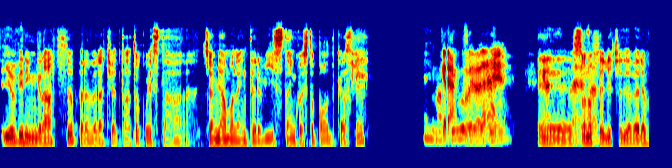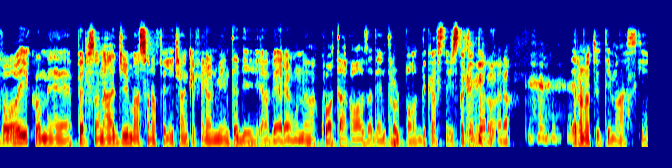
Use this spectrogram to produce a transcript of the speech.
Io vi ringrazio per aver accettato questa, chiamiamola intervista in questo podcast. Ma Grazie a figurati. E te, sono esatto. felice di avere voi come personaggi, ma sono felice anche finalmente di avere una quota rosa dentro il podcast, visto che per ora erano tutti maschi.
